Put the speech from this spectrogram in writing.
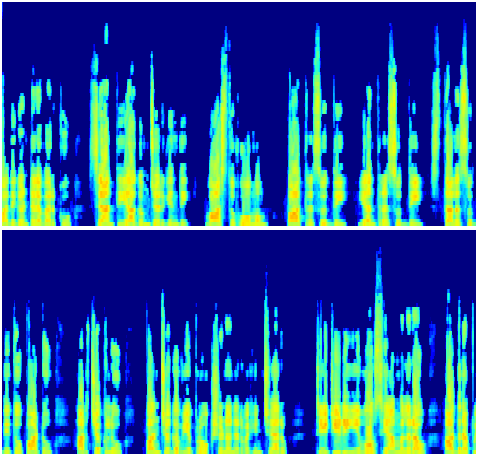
పది గంటల వరకు శాంతియాగం జరిగింది. వాస్తు హోమం పాత్రశుద్ధి యంత్రశుద్ధి స్థలశుద్ధితో పాటు అర్చకులు పంచగవ్య ప్రోక్షణ నిర్వహించారు. టీటీడీ ఈవో శ్యామలరావు అదనపు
